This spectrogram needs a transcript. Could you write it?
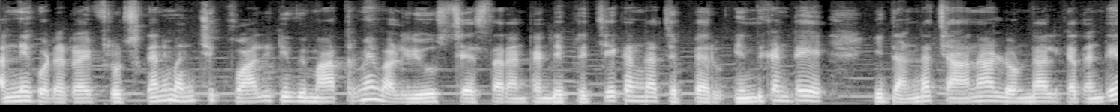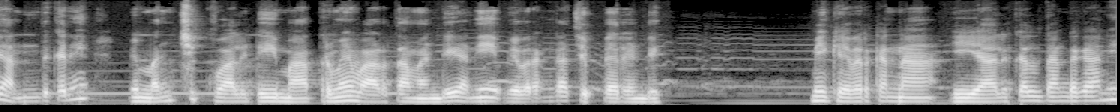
అన్నీ కూడా డ్రై ఫ్రూట్స్ కానీ మంచి క్వాలిటీవి మాత్రమే వాళ్ళు యూస్ చేస్తారంటండి. ప్రత్యేకంగా చెప్పారు. ఎందుకంటే ఈ దండ చానాళ్ళు ఉండాలి కదండి. అందుకని మేము మంచి క్వాలిటీ మాత్రమే వాడతామండి అని వివరంగా చెప్పారండి. మీకు ఎవరికన్నా ఈ యాలకల దండ కానీ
